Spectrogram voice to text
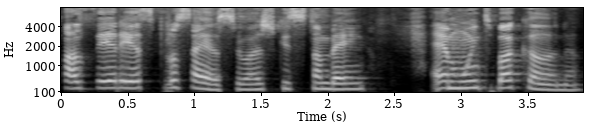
fazer esse processo. Eu acho que isso também é muito bacana.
